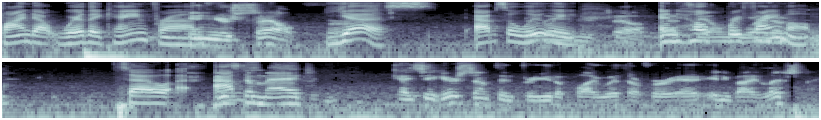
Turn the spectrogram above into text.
find out where they came from. In yourself. first. yes, absolutely, yourself. and That's the help reframe them. So, Just abs- imagine, Casey, here's something for you to play with or for anybody listening.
